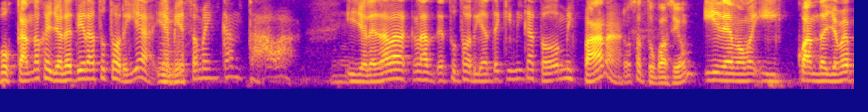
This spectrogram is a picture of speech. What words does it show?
buscando que yo les diera tutoría. Y a mí eso me encantaba. Y yo le daba clases de tutorías de química a todos mis panas. O sea, tu pasión. Y, de y cuando yo me.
